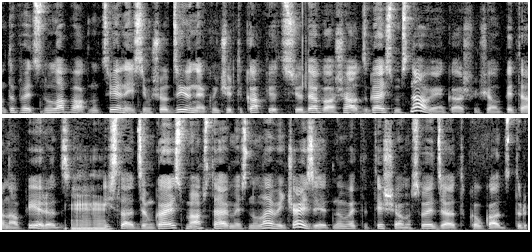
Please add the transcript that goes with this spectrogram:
Un tāpēc, nu, labāk, nu, cienīsim šo dzīvnieku. Viņš ir tik apjucis, jo dabā šādas gaismas nav vienkārši. Viņš jau pie tā nav pieredzes. Mm -hmm. Izslēdzam gaismu, apstājamies, nu, lai viņš aiziet. Nu, vai tad tiešām mums vajadzētu kaut kādus tur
